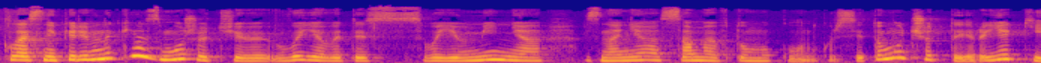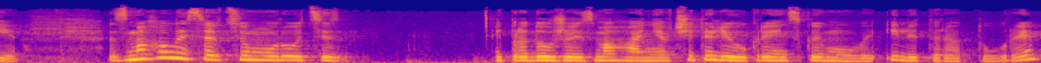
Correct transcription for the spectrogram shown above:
класні керівники зможуть е, виявити свої вміння, знання саме в тому конкурсі. Тому чотири, які змагалися в цьому році і продовжує змагання вчителі української мови і літератури,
